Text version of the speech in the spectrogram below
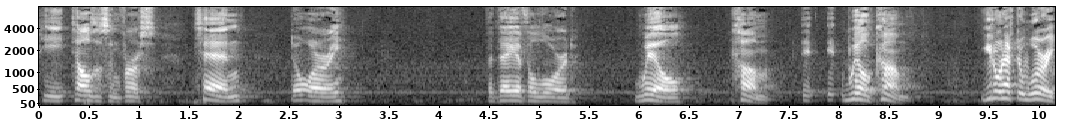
he tells us in verse 10 don't worry, the day of the Lord will come. It, it, will come. You don't have to worry.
